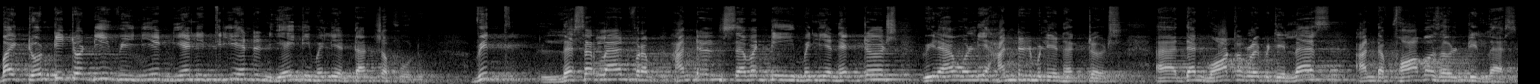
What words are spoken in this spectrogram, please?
By 2020, we need nearly 380 million tons of food. With lesser land from 170 million hectares, we'll have only 100 million hectares. Uh, then water will be less and the farmers will be less.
